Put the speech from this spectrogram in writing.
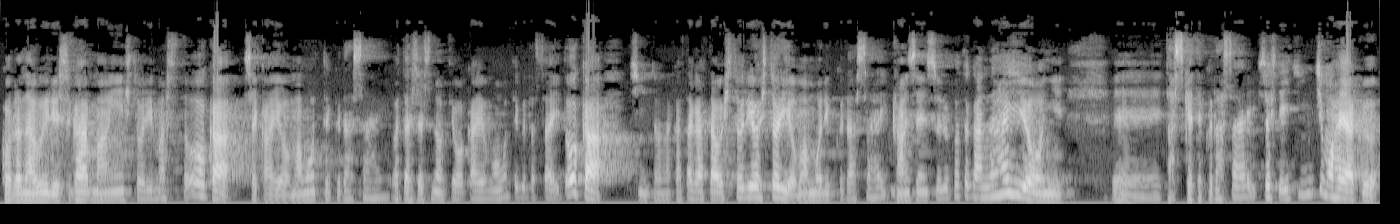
コロナウイルスが蔓延しております。どうか世界を守ってください。私たちの教会を守ってください。どうか信徒の方々を一人お一人お守りください。感染することがないように、えー、助けてください。そして一日も早く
